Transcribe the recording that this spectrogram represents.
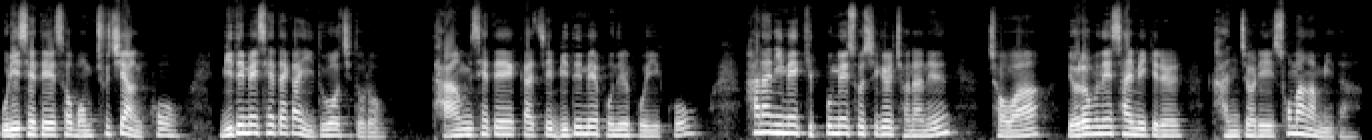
우리 세대에서 멈추지 않고 믿음의 세대가 이루어지도록 다음 세대까지 믿음의 본을 보이고 하나님의 기쁨의 소식을 전하는 저와 여러분의 삶이기를 간절히 소망합니다.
